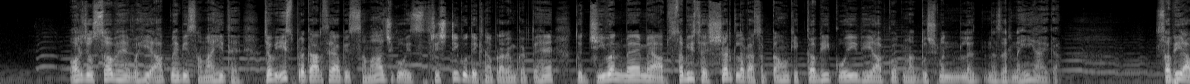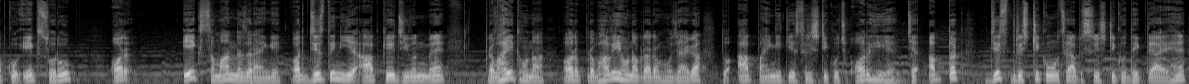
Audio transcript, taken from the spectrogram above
और जो सब हैं, वही आप में भी समाहित है। जब इस प्रकार से आप इस समाज को, इस सृष्टि को देखना प्रारंभ करते हैं तो जीवन में मैं आप सभी से शर्त लगा सकता हूँ कि कभी कोई भी आपको अपना दुश्मन नज़र नहीं आएगा। सभी आपको एक स्वरूप और एक समान नज़र आएँगे। और जिस दिन ये आपके जीवन में प्रवाहित होना और प्रभावी होना प्रारंभ हो जाएगा तो आप पाएँगे कि सृष्टि कुछ और ही है। अब तक जिस दृष्टिकोण से आप सृष्टि को देखते आए हैं,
